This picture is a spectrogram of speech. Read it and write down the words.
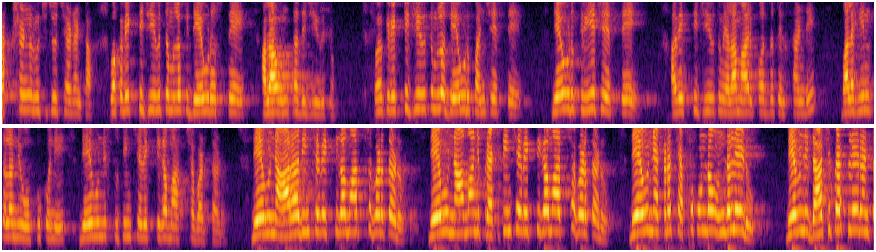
రక్షణ రుచి చూచాడంట. ఒక వ్యక్తి జీవితంలోకి దేవుడు వస్తే అలా ఉంటది జీవితం. ఒక వ్యక్తి జీవితంలో దేవుడు పనిచేస్తే దేవుడు క్రియ చేస్తే ఆ వ్యక్తి జీవితం ఎలా మారిపోద్దో తెలుసా అండి బలహీనతలన్నీ ఒప్పుకొని దేవుణ్ణి స్తుతించే వ్యక్తిగా మార్చబడతాడు. దేవుణ్ణి ఆరాధించే వ్యక్తిగా మార్చబడతాడు. దేవుడి నామాన్ని ప్రకటించే వ్యక్తిగా మార్చబడతాడు. దేవుణ్ణి ఎక్కడ చెప్పకుండా ఉండలేడు. దేవుణ్ణి దాచిపెట్టలేడంట.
